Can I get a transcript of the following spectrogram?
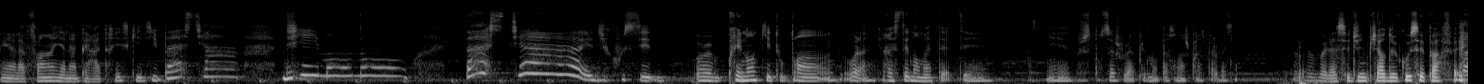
Et à la fin, il y a l'impératrice qui dit Bastien, dis mon nom, Bastien. Et du coup, c'est un prénom qui est tout le temps, voilà, resté dans ma tête. Et, et c'est pour ça que je voulais appeler mon personnage principal Bastien. Ah ben voilà, c'est d'une pierre deux coups, c'est parfait.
